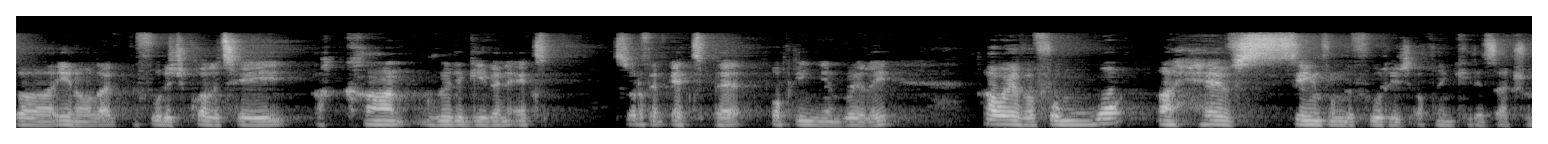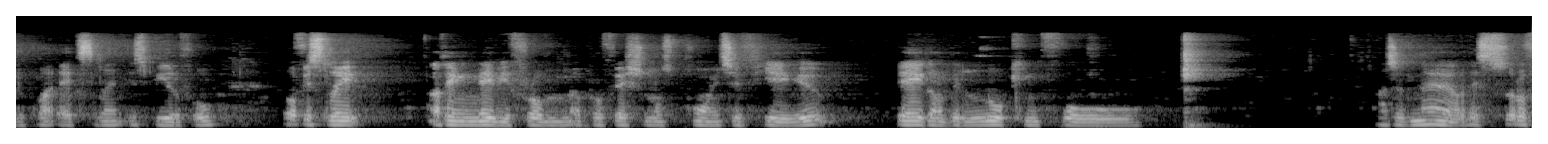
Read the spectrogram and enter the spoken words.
uh, you know, like the footage quality, I can't really give an ex sort of an expert opinion, really. However, from what I have seen from the footage, I think it is actually quite excellent. It's beautiful. Obviously, I think maybe from a professional's point of view, they're going to be looking for, I don't know, this sort of,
